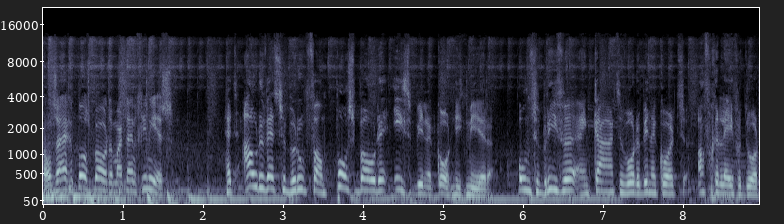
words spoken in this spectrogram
Onze eigen postbode Martijn Grimius. Het ouderwetse beroep van postbode is binnenkort niet meer. Onze brieven en kaarten worden binnenkort afgeleverd door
